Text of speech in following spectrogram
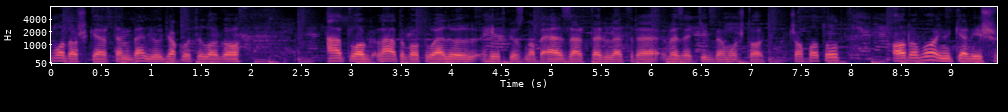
vadaskerten belül gyakorlatilag a átlag látogató elől hétköznap elzárt területre vezetjük be most a csapatot. Arra valami kevés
